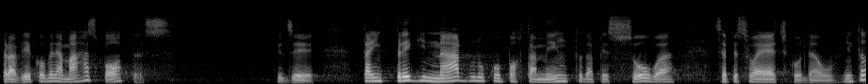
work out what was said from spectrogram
para ver como ele amarra as botas. Quer dizer, está impregnado no comportamento da pessoa, se a pessoa é ética ou não. Então,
